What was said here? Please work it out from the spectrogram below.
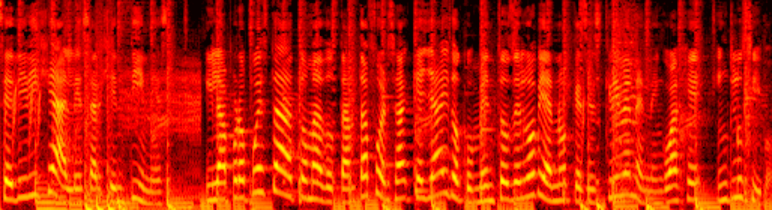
se dirige a les argentines, y la propuesta ha tomado tanta fuerza que ya hay documentos del gobierno que se escriben en lenguaje inclusivo.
